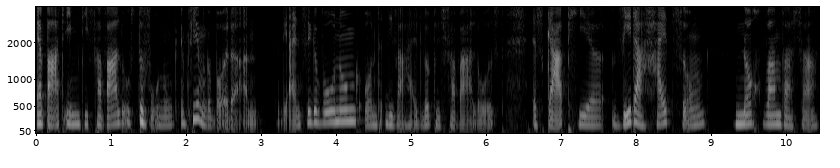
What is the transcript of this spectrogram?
er bat ihm die verwahrloste Wohnung im Firmengebäude an. Die einzige Wohnung und die war halt wirklich verwahrlost. Es gab hier weder Heizung noch Warmwasser.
